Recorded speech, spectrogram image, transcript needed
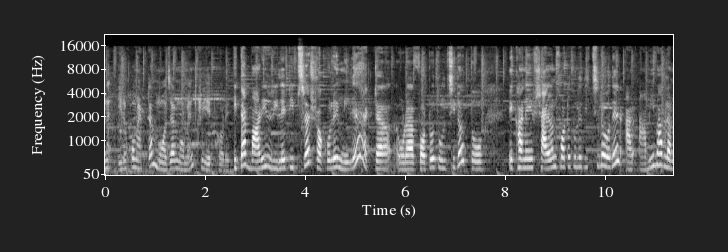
না এরকম একটা মজার মোমেন্ট ক্রিয়েট করে। এটা বাড়ির রিলেটিভসরা সকলে মিলে একটা ওরা ফটো তুলছিল। তো এখানে সায়ন ফটো তুলে দিচ্ছিল ওদের। আর আমি ভাবলাম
